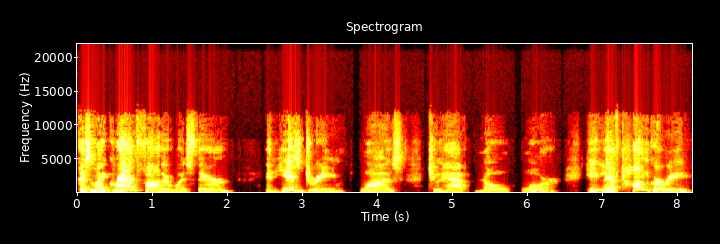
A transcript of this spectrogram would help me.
Because my grandfather was there, and his dream was to have no war. He left Hungary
